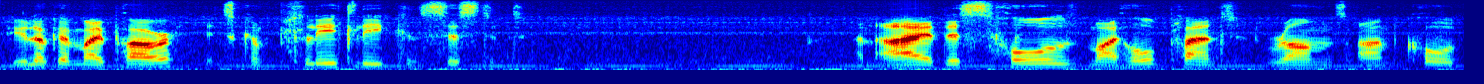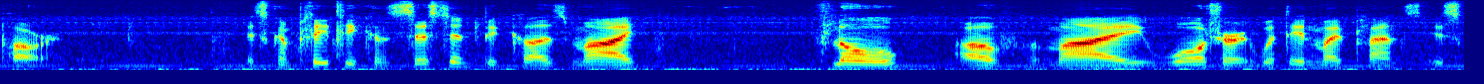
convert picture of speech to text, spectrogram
If you look at my power, it's completely consistent. And I this whole my whole plant runs on coal power. It's completely consistent because my flow of my water within my plants is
